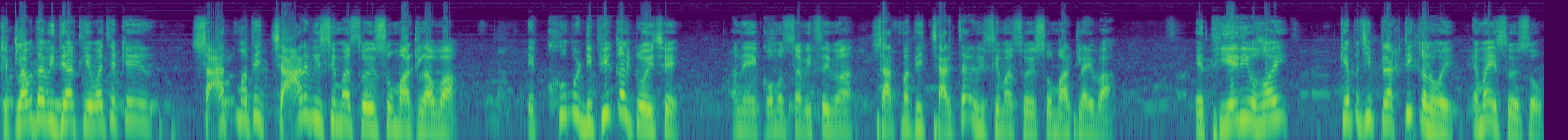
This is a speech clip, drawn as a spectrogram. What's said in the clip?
કેટલા બધા વિદ્યાર્થી એવા છે કે સાતમાંથી ચાર વિષયમાં સો સો માર્ક લાવવા. એ ખૂબ ડિફિકલ્ટ હોય છે. અને કોમર્સના વિષયમાં સાતમાંથી ચાર ચાર વિષયમાં સો સો માર્ક લાવ્યા. એ થિયરી હોય કે પછી પ્રેક્ટિકલ હોય એમાં એ સો. સો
